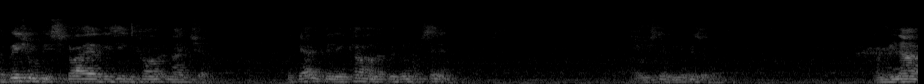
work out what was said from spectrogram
a visual display of his incarnate nature. If he hadn't been incarnate, we wouldn't have seen him. He would still be invisible. And we know,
